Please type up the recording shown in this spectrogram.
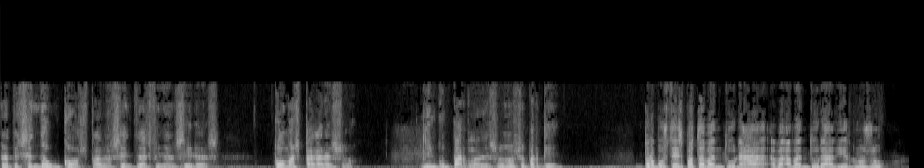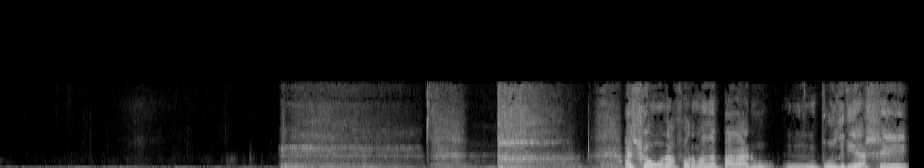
representa un cost per a les entitats financeres. Com es pagarà això? Ningú parla d'això, no sé per què. Però vostè es pot aventurar, aventurar a dir-nos-ho? Això, una forma de pagar-ho, mm, podria ser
